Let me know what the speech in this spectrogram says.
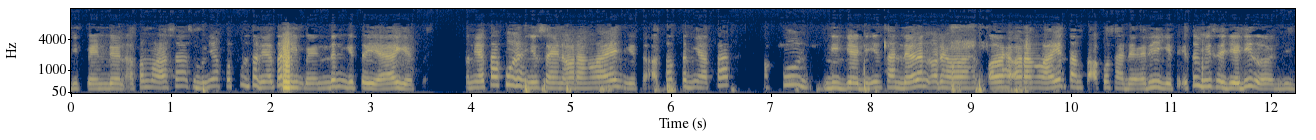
dependen atau merasa sebenarnya aku tuh ternyata dependen gitu ya gitu. Ternyata aku udah nyusahin orang lain gitu atau ternyata aku dijadiin sandaran oleh oleh orang lain tanpa aku sadari gitu. Itu bisa jadi loh di,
